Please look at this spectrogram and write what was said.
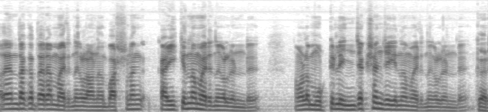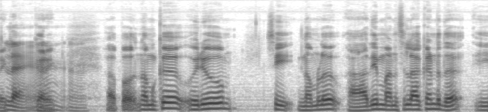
അതെന്തൊക്കെ തരം മരുന്നുകളാണ്? ഭക്ഷണം കഴിക്കുന്ന മരുന്നുകളുണ്ട്. നമ്മളെ മുട്ടിൽ ഇഞ്ചക്ഷൻ ചെയ്യുന്ന മരുന്നുകളുണ്ട്. അപ്പോൾ നമുക്ക് ഒരു സി നമ്മൾ ആദ്യം മനസ്സിലാക്കേണ്ടത് ഈ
